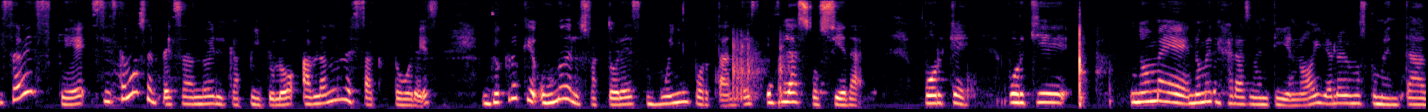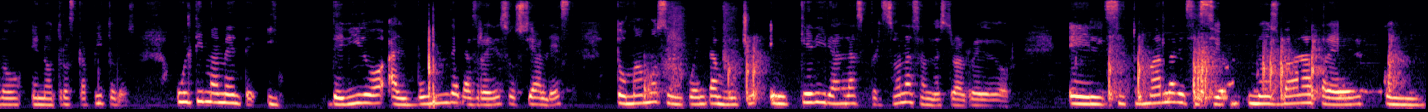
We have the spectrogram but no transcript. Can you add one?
Y sabes qué, si estamos empezando el capítulo hablando de factores, yo creo que uno de los factores muy importantes es la sociedad. ¿Por qué? Porque no me, no me dejarás mentir, ¿no? Ya lo hemos comentado en otros capítulos. Últimamente, y debido al boom de las redes sociales, tomamos en cuenta mucho el qué dirán las personas a nuestro alrededor el si tomar la decisión nos va a traer con,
